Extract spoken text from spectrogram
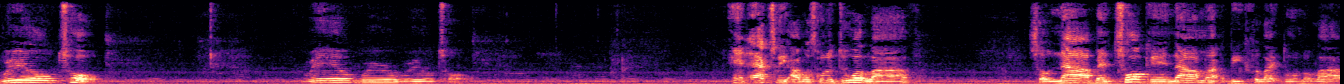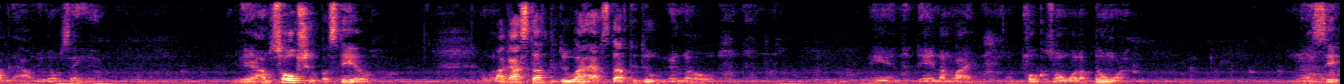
Real talk. Real, real, real talk. And actually I was gonna do a live. So now I've been talking, now I'm not gonna be feel like doing no live now, you know what I'm saying? Yeah, I'm social, but still. When I got stuff to do, I have stuff to do, you know. And then I'm like, I'm on what I'm doing. That's it.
